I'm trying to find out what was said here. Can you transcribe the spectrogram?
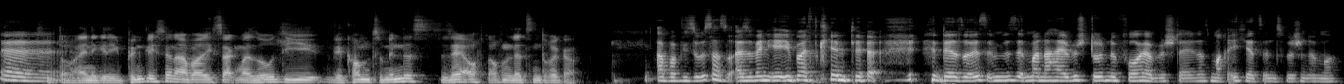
Äh, gibt auch einige, die pünktlich sind, aber ich sag mal so, die, wir kommen zumindest sehr oft auf den letzten Drücker. aber wieso ist das so? Also wenn ihr jemanden kennt, der, der so ist, ihr müsst immer eine halbe Stunde vorher bestellen. Das mache ich jetzt inzwischen immer.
